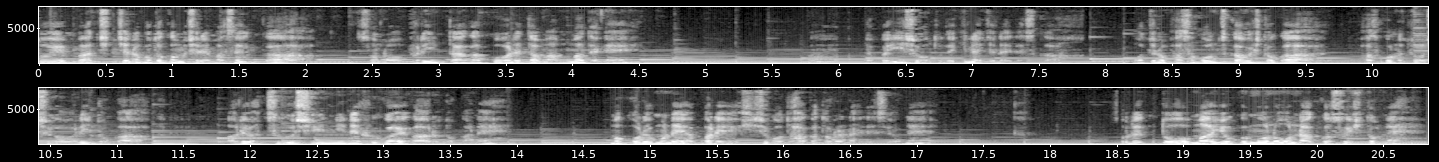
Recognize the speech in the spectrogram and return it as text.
例えばちっちゃなことかもしれませんが、そのプリンターが壊れたまんまでね、うん、やっぱりいい仕事できないじゃないですか。もちろんパソコン使う人がパソコンの調子が悪いとか、るいは通信にね、不具合があるとかね。まあ、これもね、やっぱり仕事はかどらないですよね。それと、まあ、よく物をなくす人ね、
